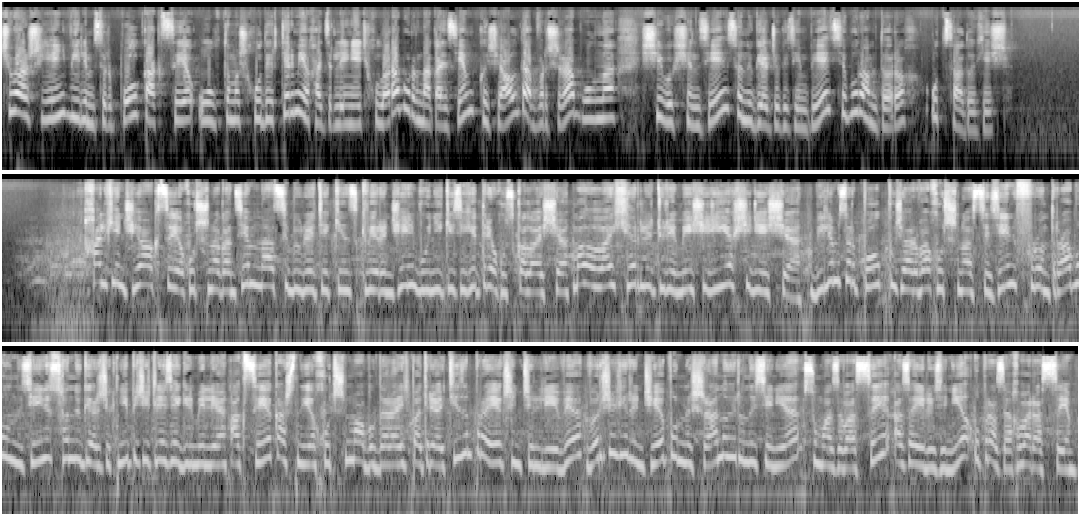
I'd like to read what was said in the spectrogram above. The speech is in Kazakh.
Чуваш ен Вильямсыр полк акция ултымыш худыртерме хадерленет хулара бурнагансем кышал да варшыра булна шивықшынзе сөнүгерджігізембе бурамдырық утсаду еш. Хальхинчи акция худшнагансем наци библиотекин скверінчен вунике сехетре хускалаща. Малала херли тюреме шидиех шидеща. Вильямсыр полк пужарва худшнастесен фронтра булнысен сонугержикне печетлесе келмеле. Акция кашные худшнма булдарайт патриотизм проект шинчеллеве, вырши херінче пурнышран уйрунысене сумазавасы, аза иллюзине упразах варасы.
